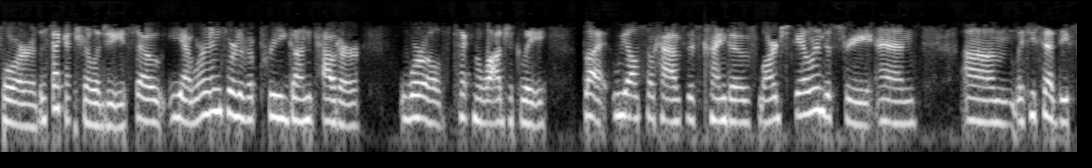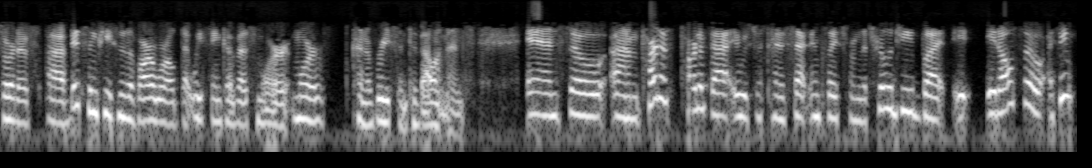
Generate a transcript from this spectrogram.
for the second trilogy. So yeah, we're in sort of a pre-gunpowder world technologically, but we also have this kind of large scale industry and um, like you said, these sort of uh, bits and pieces of our world that we think of as more more kind of recent developments. And so um, part of part of that it was just kind of set in place from the trilogy, but it it also I think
